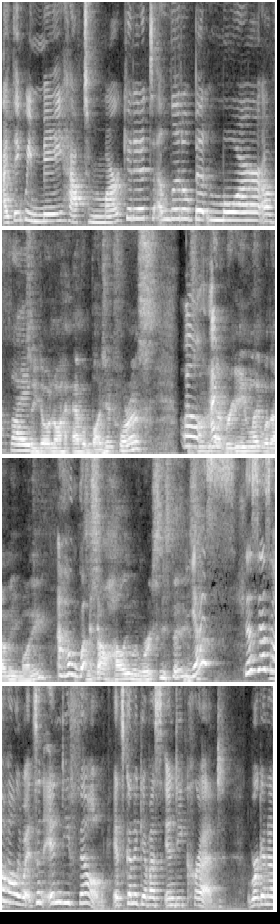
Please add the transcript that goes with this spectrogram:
I think we may have to market it a little bit more of like. So you don't know have a budget for us? well, this movie got greenlit without any money. oh, Is this how Hollywood works these days? Yes, this is how Hollywood. It's an indie film. It's going to give us indie cred. We're gonna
